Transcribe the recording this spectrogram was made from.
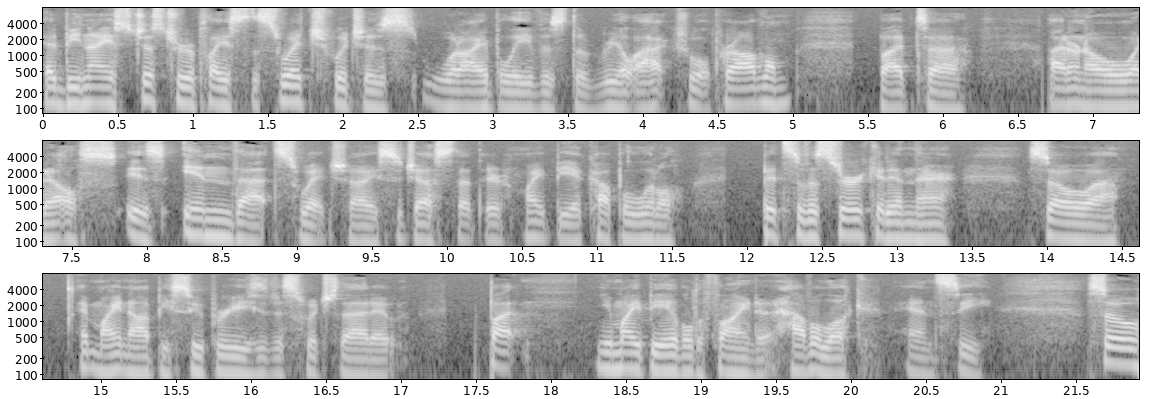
It'd be nice just to replace the switch, which is what I believe is the real actual problem. But uh, I don't know what else is in that switch. I suggest that there might be a couple little bits of a circuit in there. So uh, it might not be super easy to switch that out. But you might be able to find it. Have a look and see. So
